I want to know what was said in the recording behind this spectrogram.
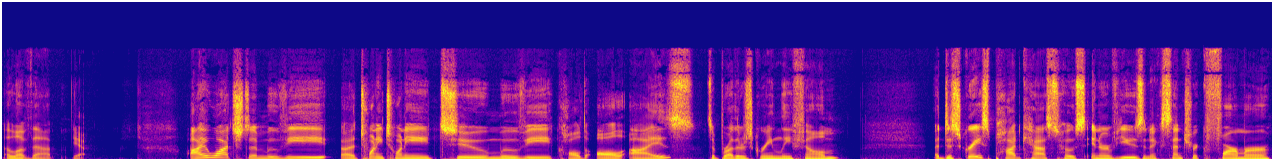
I love that. yeah, I watched a movie, a 2022 movie called All Eyes. It's a Brothers Greenlee film. A disgraced podcast host interviews an eccentric farmer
